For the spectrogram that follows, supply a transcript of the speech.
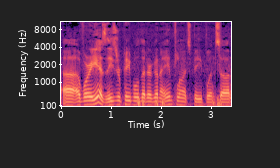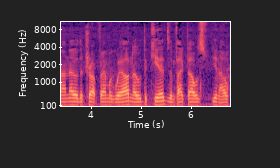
uh, of where he is. These are people that are going to influence people, and so and I know the Trump family well. I know the kids. In fact, I was you know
